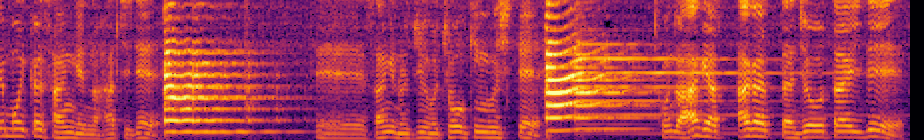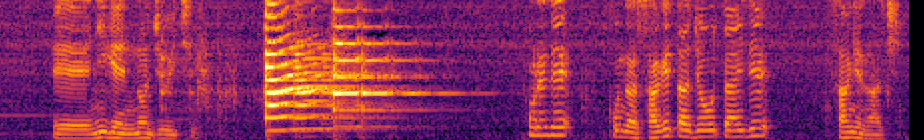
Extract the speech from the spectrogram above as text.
でもう一回3弦の8で、えー、3弦の10をチョーキングして今度は上が上がった状態で、えー、2弦の11これで今度は下げた状態で3弦の8。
